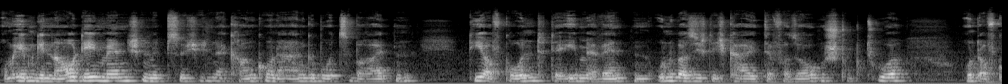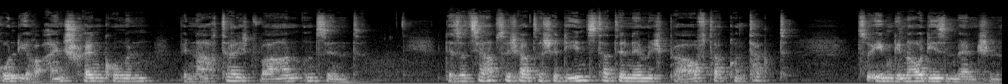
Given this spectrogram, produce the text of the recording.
um eben genau den Menschen mit psychischen Erkrankungen ein Angebot zu bereiten, die aufgrund der eben erwähnten Unübersichtlichkeit der Versorgungsstruktur und aufgrund ihrer Einschränkungen benachteiligt waren und sind. Der sozialpsychiatrische Dienst hatte nämlich per Auftrag Kontakt zu eben genau diesen Menschen.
